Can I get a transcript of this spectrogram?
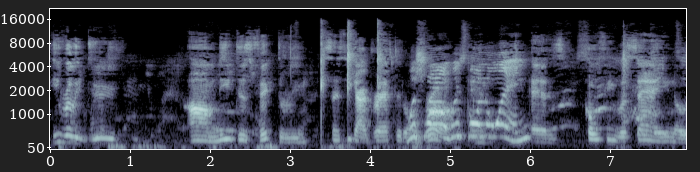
he really do um need this victory since he got drafted on What's Raw. wrong? What's going to win? As Kofi was saying, you know,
